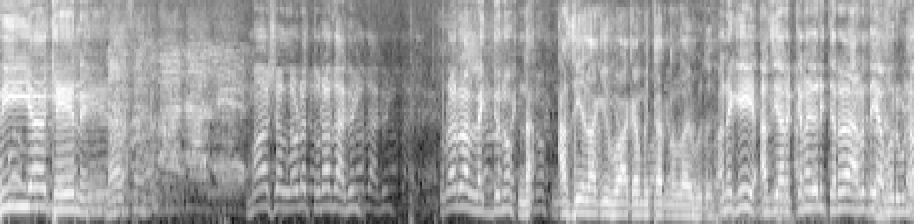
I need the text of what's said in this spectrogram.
বিয়া খেনে। মাশাআল্লাহ ওটা তোরা দাগই তোরা আর লাগবে না। না আজি লাগিব আগামী তার নলাই বোধ মানে কি আজি আর কেনা করি তেরা আর দিয়া ফুরবো না?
